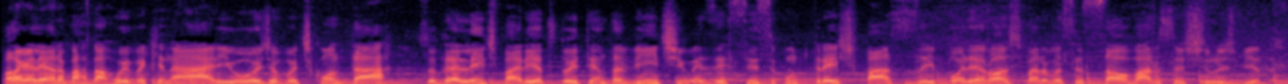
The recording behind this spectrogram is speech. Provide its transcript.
Fala galera, Barba Ruiva aqui na área e hoje eu vou te contar sobre a lei de Pareto do 80-20 e um exercício com três passos aí poderosos para você salvar o seu estilo de vida.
